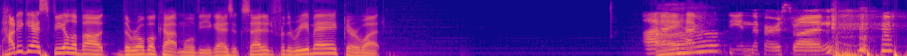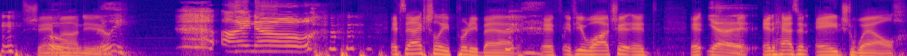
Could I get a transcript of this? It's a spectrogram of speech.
How do you guys feel about the RoboCop movie? You guys excited for the remake or what? I Uh, haven't seen the first one. Shame oh, on you. Really? I know. It's actually pretty bad. if if you watch it, it it Yeah, it, it hasn't aged well.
